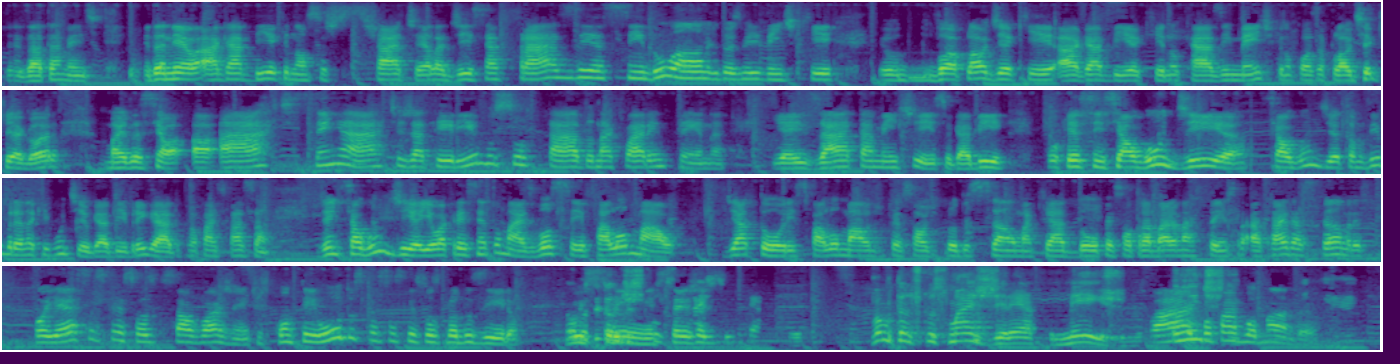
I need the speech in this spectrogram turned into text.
Exatamente. E Daniel, a Gabi aqui no nosso chat, ela disse a frase assim do ano de 2020 que eu vou aplaudir aqui a Gabi aqui no caso em mente, que não posso aplaudir aqui agora, mas assim, ó, a, a arte, sem a arte já teríamos surtado na quarentena. E é exatamente isso, Gabi. Porque assim, se algum dia, se algum dia, estamos vibrando aqui contigo, Gabi, obrigado pela participação. Gente, se algum dia, e eu acrescento mais, você falou mal de atores, falou mal de pessoal de produção, maquiador, pessoal trabalha mais frente, atrás das câmeras, foi essas pessoas que salvou a gente, os conteúdos que essas pessoas produziram streaming, um seja. Vamos ter um discurso mais direto mesmo? Vai, Antes... por favor, manda.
